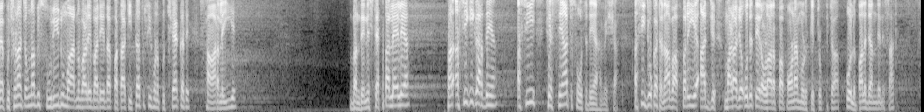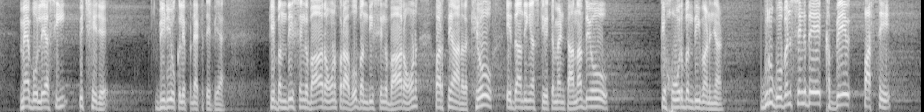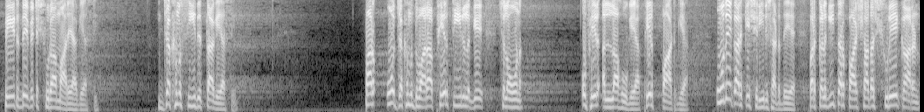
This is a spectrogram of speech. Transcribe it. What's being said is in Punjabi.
ਮੈਂ ਪੁੱਛਣਾ ਚਾਹੁੰਦਾ ਵੀ ਸੂਰੀ ਨੂੰ ਮਾਰਨ ਵਾਲੇ ਬਾਰੇ ਦਾ ਪਤਾ ਕੀਤਾ ਤੁਸੀਂ ਹੁਣ ਪੁੱਛਿਆ ਕਦੇ? ਸਾਰ ਲਈਏ। ਬੰਦੇ ਨੇ ਸਟੈਪ ਤਾਂ ਲੈ ਲਿਆ। ਪਰ ਅਸੀਂ ਕੀ ਕਰਦੇ ਹਾਂ? ਅਸੀਂ ਹਿੱਸਿਆਂ 'ਚ ਸੋਚਦੇ ਹਾਂ ਹਮੇਸ਼ਾ। ਅਸੀਂ ਜੋ ਘਟਨਾ ਵਾਪਰੀ ਹੈ ਅੱਜ, ਮਾੜਾ ਜਿਹਾ ਉਹਦੇ ਤੇ ਰੌਲਾ ਰੱਪਾ ਪਾਉਣਾ, ਮੁੜ ਕੇ ਚੁੱਪਚਾਪ ਭੁੱਲ ਭੱਲ ਜਾਂਦੇ ਨੇ ਸਾਰੇ। ਮੈਂ ਬੋਲਿਆ ਸੀ ਪਿੱਛੇ ਜੇ ਵੀਡੀਓ ਕਲਿੱਪ ਨੈਟ ਤੇ ਪਿਆ ਕਿ ਬੰਦੀ ਸਿੰਘ ਬਾਹਰ ਆਉਣ ਭਰਾਵੋ, ਬੰਦੀ ਸਿੰਘ ਬਾਹਰ ਆਉਣ, ਪਰ ਧਿਆਨ ਰੱਖਿਓ ਇਦਾਂ ਦੀਆਂ ਸਟੇਟਮੈਂਟਾਂ ਨਾ ਦਿਓ ਕਿ ਹੋਰ ਬੰਦੀ ਬਣ ਜਾਣ। ਗੁਰੂ ਗੋਬਿੰਦ ਸਿੰਘ ਦੇ ਖੱਬੇ ਪਾਸੇ ਪੇਟ ਦੇ ਵਿੱਚ ਛੁਰਾ ਮਾਰਿਆ ਗਿਆ ਸੀ। ਜ਼ਖਮ ਸੀ ਦਿੱਤਾ ਗਿਆ ਸੀ। ਪਰ ਉਹ ਜ਼ਖਮ ਦੁਬਾਰਾ ਫਿਰ ਤੀਰ ਲੱਗੇ ਚਲਾਉਣ, ਉਹ ਫਿਰ ਅੱਲਾ ਹੋ ਗਿਆ, ਫਿਰ ਪਾਟ ਗਿਆ। ਉਹਦੇ ਕਰਕੇ ਸਰੀਰ ਛੱਡਦੇ ਐ। ਪਰ ਕਲਗੀਧਰ ਪਾਤਸ਼ਾਹ ਦਾ ਸ਼ੁਰੇ ਕਾਰਨ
